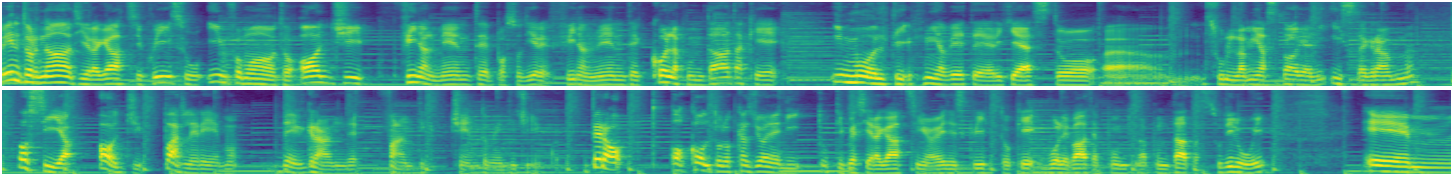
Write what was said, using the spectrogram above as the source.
Bentornati ragazzi qui su Infomoto. Oggi finalmente, posso dire finalmente, con la puntata che in molti mi avete richiesto uh, sulla mia storia di Instagram, ossia oggi parleremo del grande Fantic 125. Però ho colto l'occasione di tutti questi ragazzi che mi avete scritto che volevate appunto una puntata su di lui e um,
